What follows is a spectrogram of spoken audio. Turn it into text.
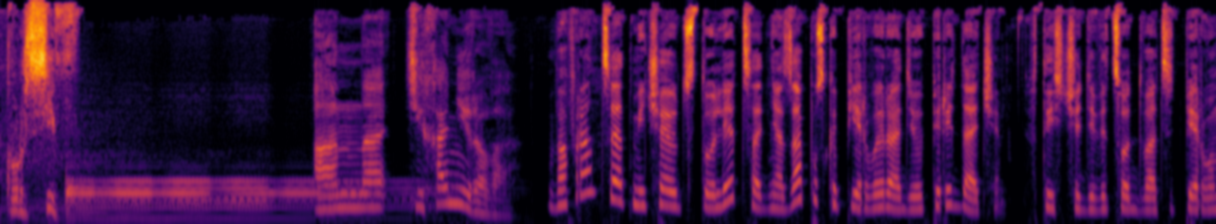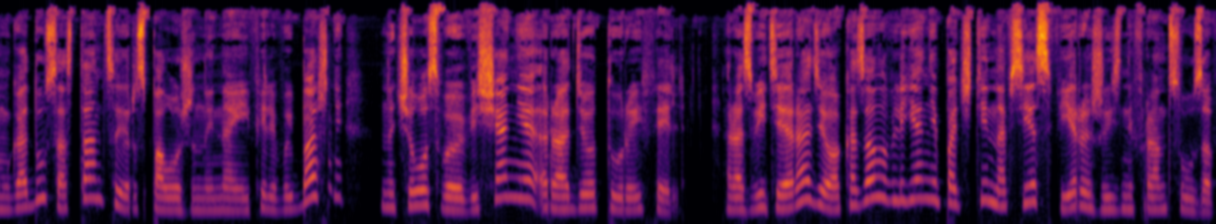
курсив. Анна Тихомирова. Во Франции отмечают 100 лет со дня запуска первой радиопередачи. В 1921 году со станции, расположенной на Эйфелевой башне, начало свое вещание радио Тур Эйфель. Развитие радио оказало влияние почти на все сферы жизни французов.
